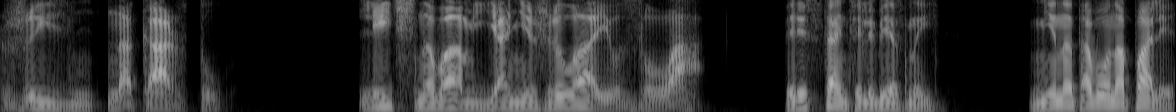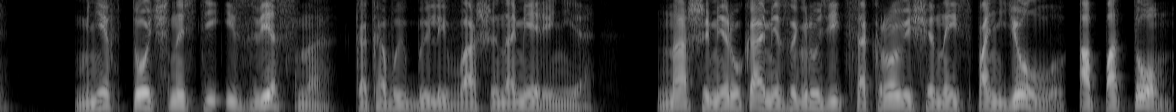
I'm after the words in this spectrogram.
жизнь на карту. Лично вам я не желаю зла. Перестаньте, любезный. Не на того напали. Мне в точности известно, каковы были ваши намерения. Нашими руками загрузить сокровища на Испаньолу, а потом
